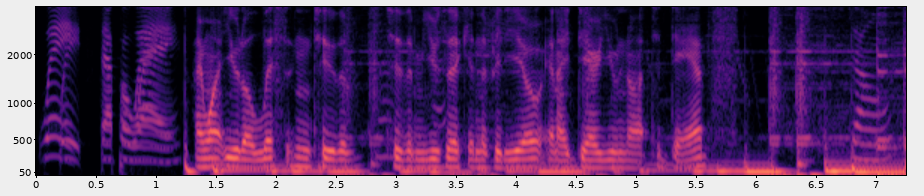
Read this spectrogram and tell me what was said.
Wait, step away. I want you to listen to the to the music in the video and I dare you not to dance. Don't.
